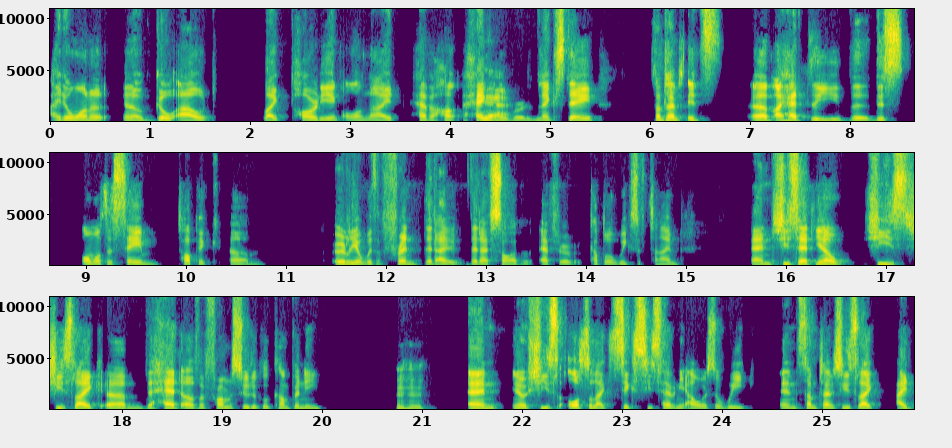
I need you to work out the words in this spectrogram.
I don't want to, you know, go out like partying all night, have a hangover yeah. the next day. Sometimes it's. Um, I had the the this almost the same topic um, earlier with a friend that I that I saw after a couple of weeks of time, and she said, you know, she's she's like um, the head of a pharmaceutical company, mm-hmm. and you know she's also like 60, 70 hours a week, and sometimes he's like i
